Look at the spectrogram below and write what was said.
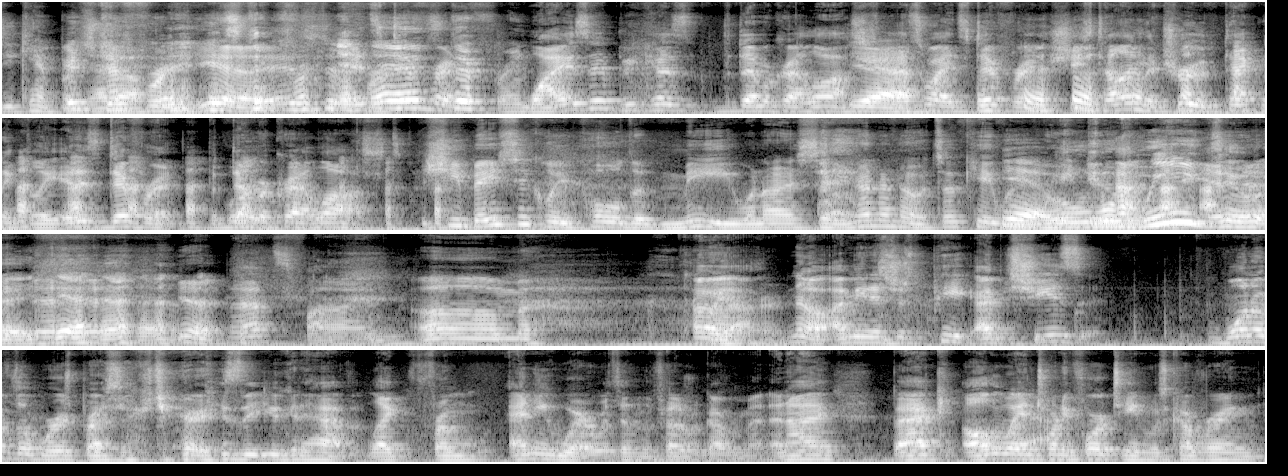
You can't bring It's that different. It's Yeah, it's different. different. It's different. different. Why is it? Because the Democrat lost. Yeah. That's why it's different. She's telling the truth. Technically, it is different. The Democrat lost. She basically pulled at me when I say, "No, no, no, it's okay when Yeah, we when, do when it." we do it. Yeah. yeah. That's fine. Um. Oh yeah. No, I mean it's just peak. I mean, she's one of the worst press secretaries that you could have, like from anywhere within the federal government. And I back all the way in 2014 was covering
